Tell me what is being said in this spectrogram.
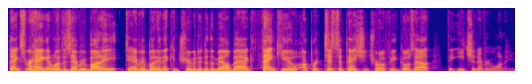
Thanks for hanging with us, everybody. To everybody that contributed to the mailbag, thank you. Our participation trophy goes out to each and every one of you.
